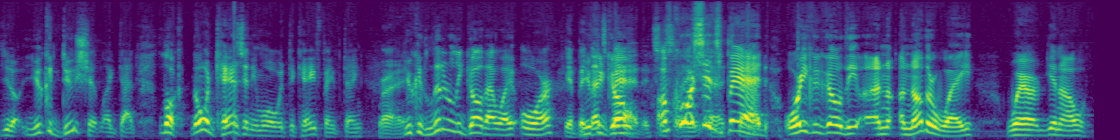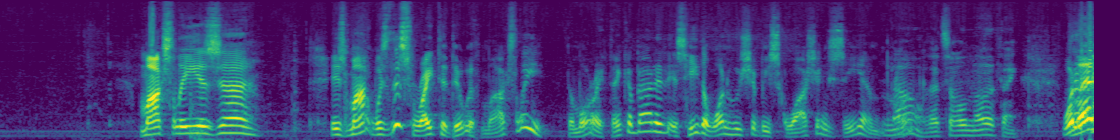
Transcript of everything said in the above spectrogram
You know, you could do shit like that. Look, no one cares anymore with the kayfabe thing. Right. You could literally go that way, or Yeah, but you that's could go. bad. It's of just course, like- it's that's bad. bad. Or you could go the an, another way where you know. Moxley is uh, is Mo- was this right to do with Moxley? The more I think about it, is he the one who should be squashing CM Punk? No, that's a whole nother thing. What if Lesnar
